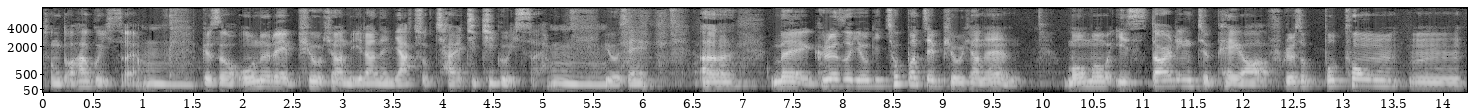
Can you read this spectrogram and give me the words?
정도 하고 있어요. 음, 그래서 오늘의 표현이라는 약속 잘 지키고 있어요. 음, 요새. 아, 네, 그래서 여기 첫 번째 표현은 뭐뭐 is starting to pay off. 그래서 보통 음,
